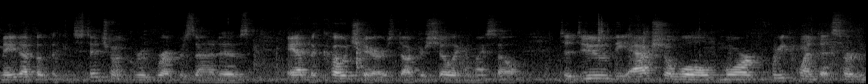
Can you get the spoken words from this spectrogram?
made up of the constituent group representatives and the co-chairs, Dr. Schilling and myself, to do the actual more frequent at certain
